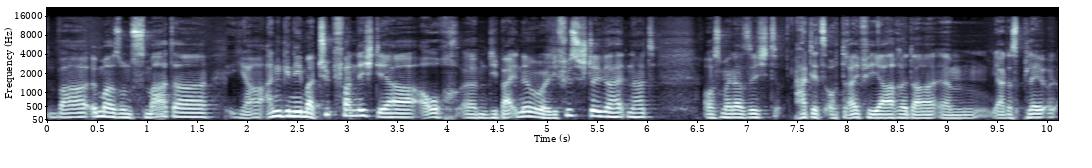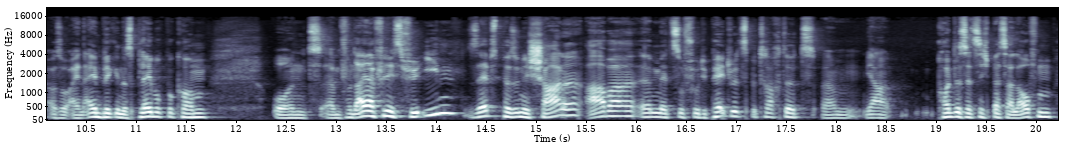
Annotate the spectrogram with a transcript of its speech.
war immer so ein smarter, ja, angenehmer Typ, fand ich, der auch ähm, die Beine oder die Füße stillgehalten hat aus meiner Sicht. Hat jetzt auch drei, vier Jahre da ähm, ja, das Play, also einen Einblick in das Playbook bekommen. Und ähm, von daher finde ich es für ihn selbst persönlich schade, aber ähm, jetzt so für die Patriots betrachtet, ähm, ja, konnte es jetzt nicht besser laufen.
